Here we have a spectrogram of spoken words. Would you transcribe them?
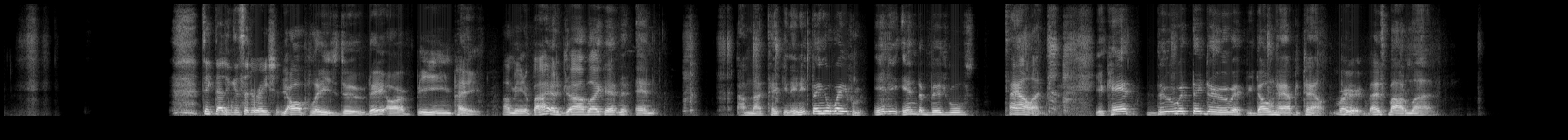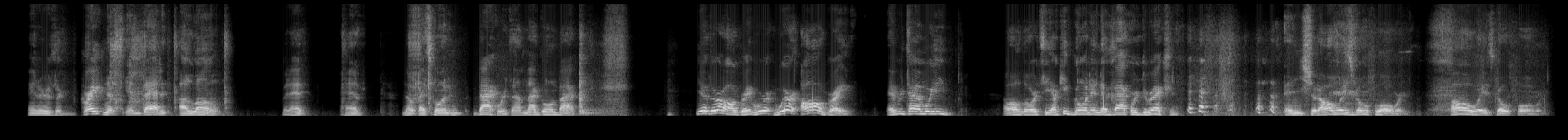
Take that in consideration. Y'all, please do. They are being paid. I mean, if I had a job like that, and, and I'm not taking anything away from any individual's talent. You can't do what they do if you don't have the talent. Right. Period. That's bottom line. And there's a greatness in that alone. But that has no, that's going backwards. I'm not going backwards. Yeah, they're all great. We're we're all great. Every time we, oh Lord, see, I keep going in that backward direction. and you should always go forward. Always go forward.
